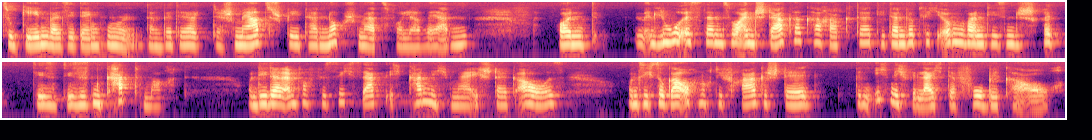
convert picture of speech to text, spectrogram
zu gehen, weil sie denken, dann wird der, der Schmerz später noch schmerzvoller werden. Und Lou ist dann so ein starker Charakter, die dann wirklich irgendwann diesen Schritt, diesen, diesen Cut macht. Und die dann einfach für sich sagt, ich kann nicht mehr, ich steige aus. Und sich sogar auch noch die Frage stellt, bin ich nicht vielleicht der Phobiker auch?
